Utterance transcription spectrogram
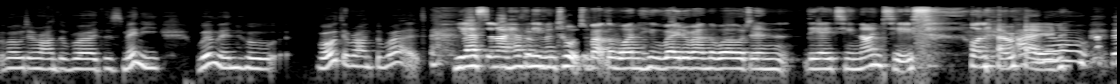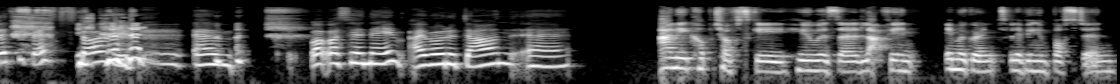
wrote around the world. There's many women who rode around the world. Yes, and I haven't so, even talked about the one who rode around the world in the 1890s on her own. I know that's the best story. um, what was her name? I wrote it down. Uh, Annie Kopchovsky, who was a Latvian immigrant living in Boston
